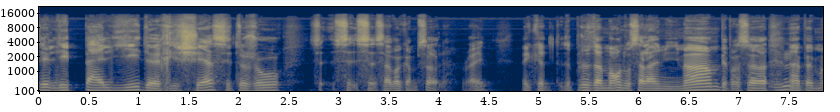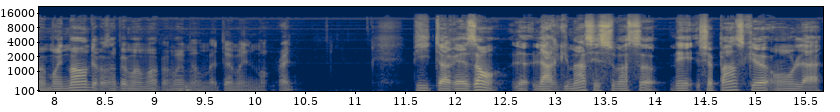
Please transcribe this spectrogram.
Les paliers de richesse, c'est toujours. ça va comme ça, là, right? Fait que de plus de monde au salaire minimum, puis après ça, un peu mo- moins de monde, puis après ça, un peu moins de monde, un peu moins de monde, un peu moins de monde, right? Puis tu as raison, l'argument, c'est souvent ça. Mais je pense qu'on la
